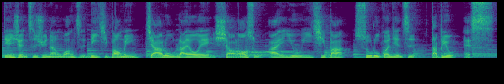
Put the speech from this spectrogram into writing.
点选资讯栏网址，立即报名，加入赖 OA 小老鼠 iu 一七八，输入关键字 ws。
